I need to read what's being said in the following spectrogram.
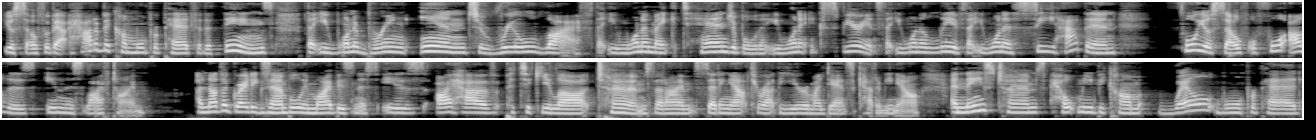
yourself about how to become more prepared for the things that you want to bring into real life, that you want to make tangible, that you want to experience, that you want to live, that you want to see happen for yourself or for others in this lifetime. Another great example in my business is I have particular terms that I'm setting out throughout the year in my dance academy now. And these terms help me become well more prepared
